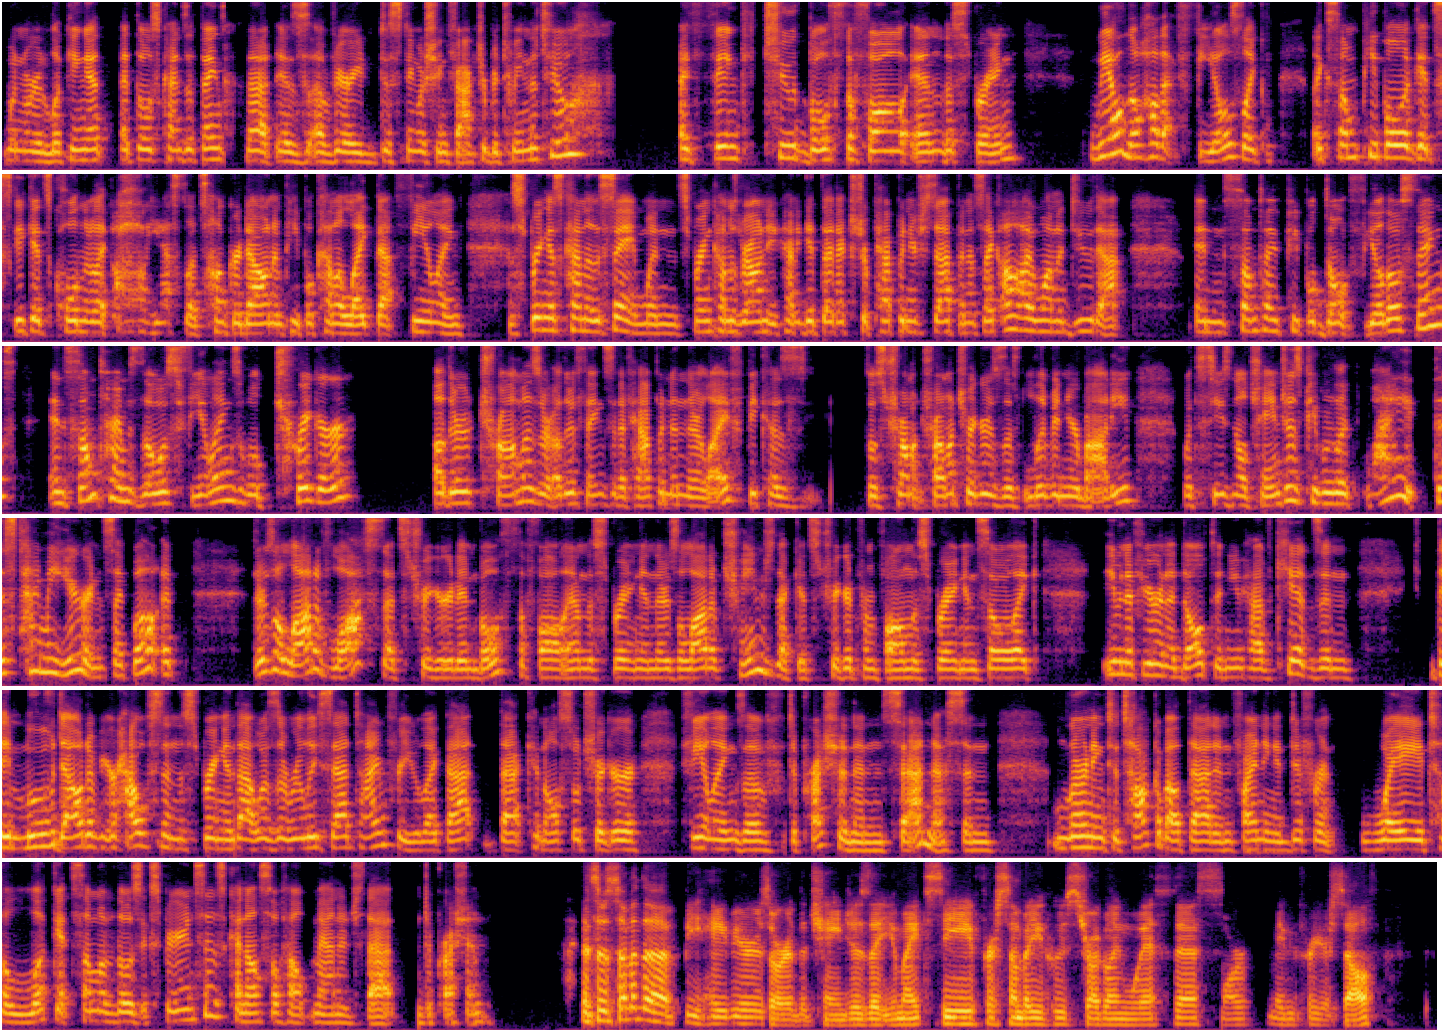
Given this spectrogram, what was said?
when we're looking at, at those kinds of things. That is a very distinguishing factor between the two. I think to both the fall and the spring, we all know how that feels like like some people it gets it gets cold and they're like oh yes let's hunker down and people kind of like that feeling. Spring is kind of the same. When spring comes around you kind of get that extra pep in your step and it's like oh i want to do that. And sometimes people don't feel those things and sometimes those feelings will trigger other traumas or other things that have happened in their life because those trauma trauma triggers that live in your body with seasonal changes. People are like why this time of year? And it's like well it, there's a lot of loss that's triggered in both the fall and the spring and there's a lot of change that gets triggered from fall and the spring. And so like even if you're an adult and you have kids and they moved out of your house in the spring and that was a really sad time for you like that that can also trigger feelings of depression and sadness and learning to talk about that and finding a different way to look at some of those experiences can also help manage that depression and so some of the behaviors or the changes that you might see for somebody who's struggling with this, or maybe for yourself,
